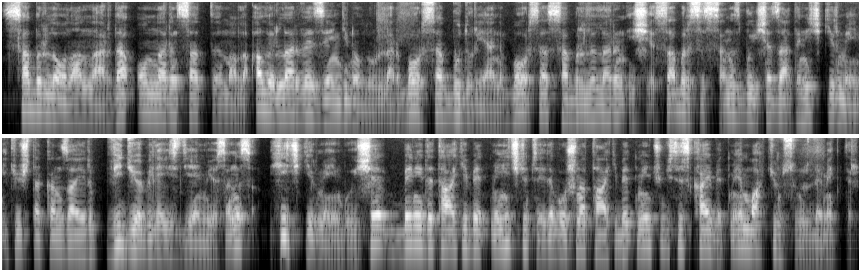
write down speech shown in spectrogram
Sabırlı olanlar da onların sattığı malı alırlar ve zengin olurlar. Borsa budur yani. Borsa sabırlıların işi. Sabırsızsanız bu işe zaten hiç girmeyin. 2-3 dakikanızı ayırıp video bile izleyemiyorsanız hiç girmeyin bu işe. Beni de takip etmeyin. Hiç kimseyi de boşuna takip etmeyin. Çünkü siz kaybetmeye mahkumsunuz demektir.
